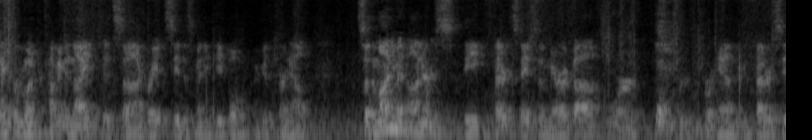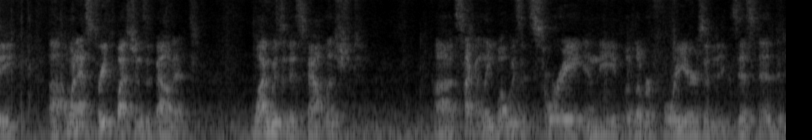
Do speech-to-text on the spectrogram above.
Thanks everyone for coming tonight. It's uh, great to see this many people, a good turnout. So the monument honors the Confederate States of America, or for shorthand, the Confederacy. Uh, I want to ask three questions about it. Why was it established? Uh, secondly, what was its story in the little over four years that it existed?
